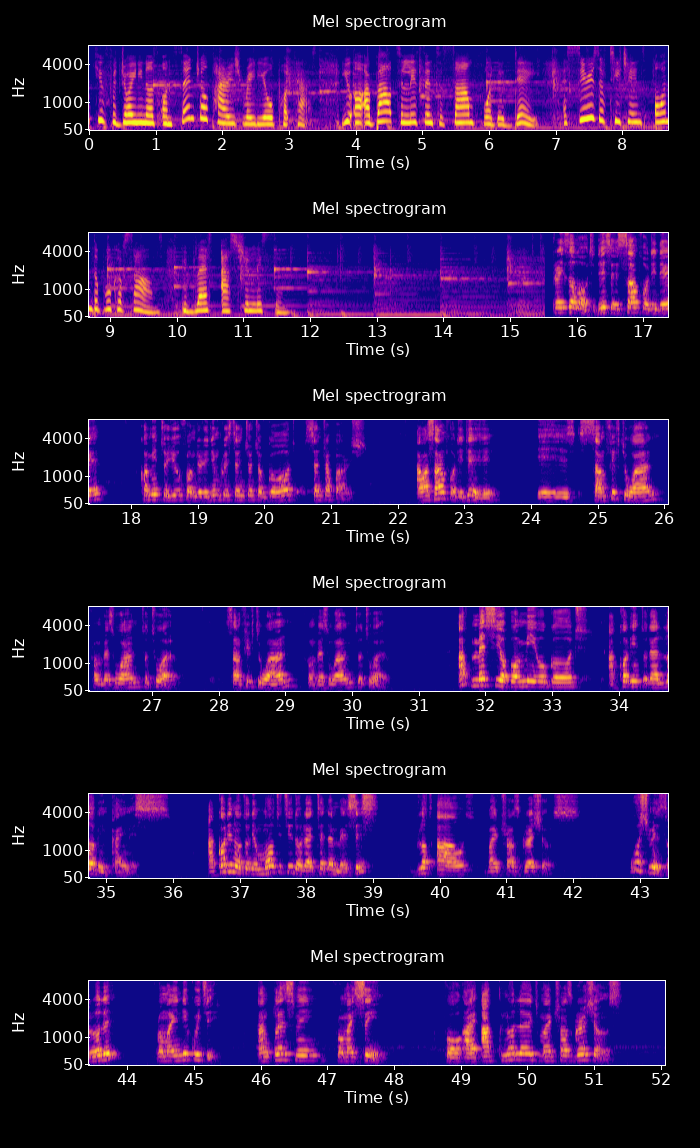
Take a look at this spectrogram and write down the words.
Thank you for joining us on Central Parish Radio Podcast. You are about to listen to Psalm for the Day, a series of teachings on the book of Psalms. Be blessed as you listen. Praise the Lord. This is Psalm for the Day, coming to you from the Redeemed Christian Church of God, Central Parish. Our Psalm for the day is Psalm 51 from verse 1 to 12. Psalm 51 from verse 1 to 12. Have mercy upon me, O God, according to thy loving kindness. According unto the multitude of thy tender mercies, blot out my transgressions. Wash me thoroughly from my iniquity, and cleanse me from my sin. For I acknowledge my transgressions,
